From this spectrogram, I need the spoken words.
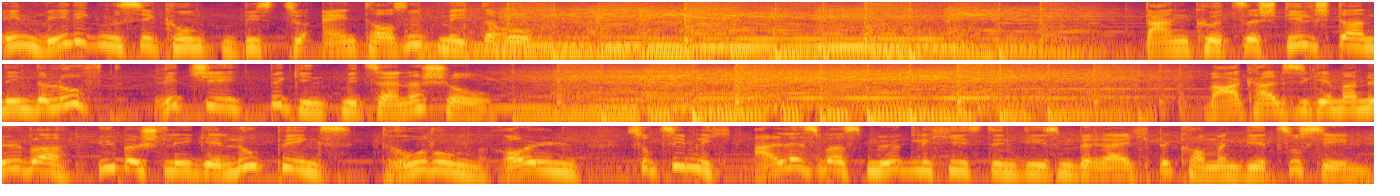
in wenigen Sekunden bis zu 1000 Meter hoch. Dann kurzer Stillstand in der Luft. Ritchie beginnt mit seiner Show. Waghalsige Manöver, Überschläge, Loopings, Trudeln, Rollen, so ziemlich alles, was möglich ist in diesem Bereich, bekommen wir zu sehen.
